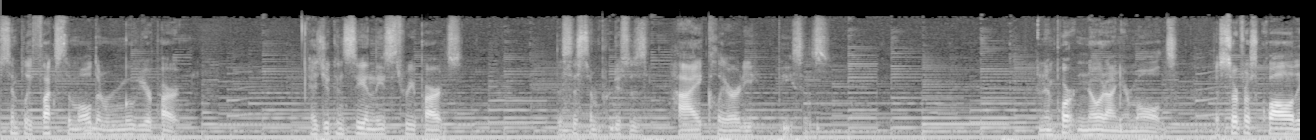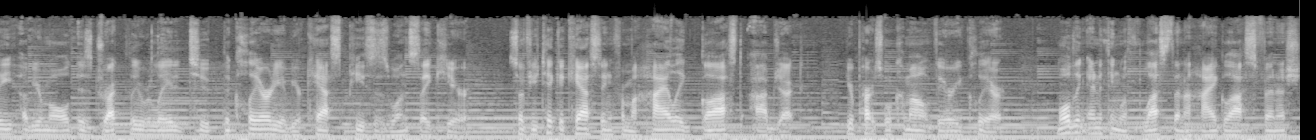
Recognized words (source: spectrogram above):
simply flex the mold and remove your part. As you can see in these three parts, the system produces high clarity pieces. An important note on your molds. The surface quality of your mold is directly related to the clarity of your cast pieces once they cure. So if you take a casting from a highly glossed object, your parts will come out very clear. Molding anything with less than a high gloss finish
